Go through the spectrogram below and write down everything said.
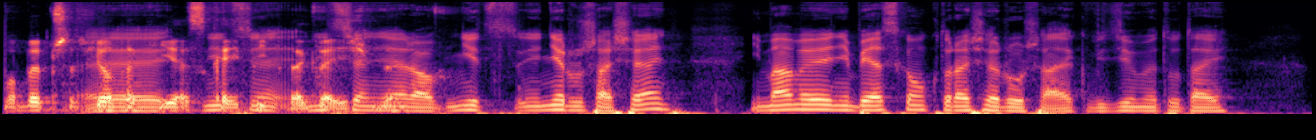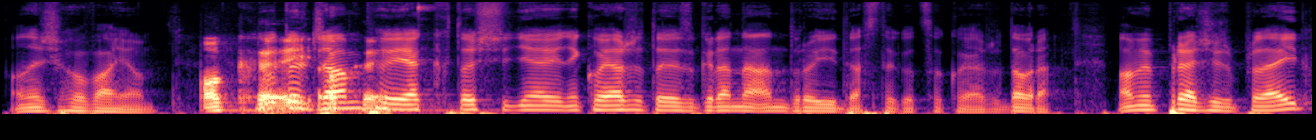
Bo by przed chwilą e, taki nic, escape nie, tak nic się nie robi, nic nie rusza się. I mamy niebieską, która się rusza. Jak widzimy tutaj, one się chowają. Okej, Doodle Jump, okej. jak ktoś nie, nie kojarzy, to jest gra na Androida, z tego co kojarzy. Dobra. Mamy Pressure Plate,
